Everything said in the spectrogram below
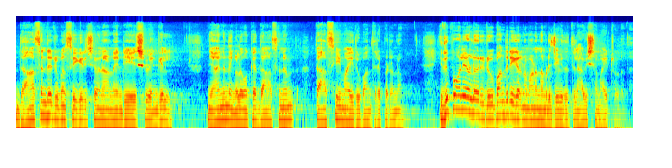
ദാസന്റെ രൂപം സ്വീകരിച്ചവനാണ് എന്റെ യേശുവെങ്കിൽ ഞാനും നിങ്ങളുമൊക്കെ ദാസനും ദാസിയുമായി രൂപാന്തരപ്പെടണം. ഇതുപോലെയുള്ള ഒരു രൂപാന്തരീകരണമാണ് നമ്മുടെ ജീവിതത്തിൽ ആവശ്യമായിട്ടുള്ളത്.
